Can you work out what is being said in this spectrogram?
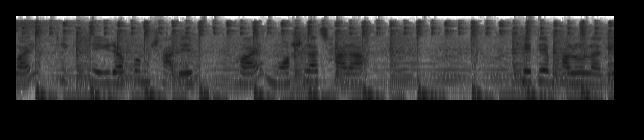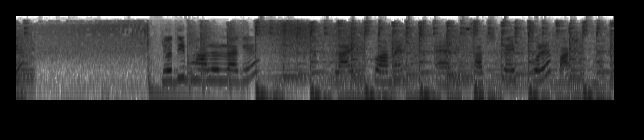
পাই, ঠিক সেই রকম স্বাদের হয়, মশলা ছাড়া খেতে ভালো লাগে। যদি ভালো লাগে লাইক কমেন্ট অ্যান্ড সাবস্ক্রাইব করে পাশে থাকবে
